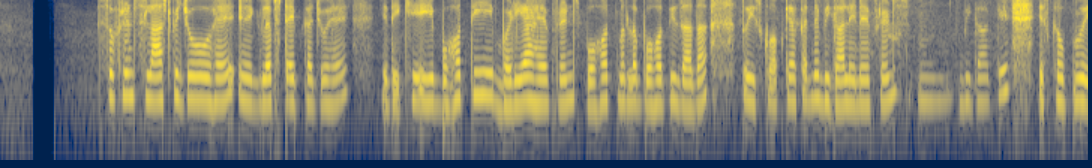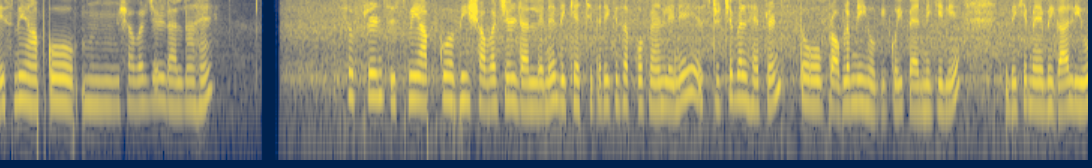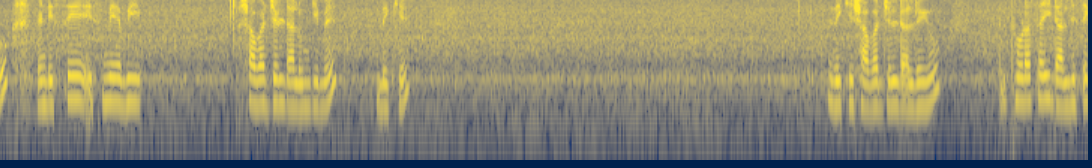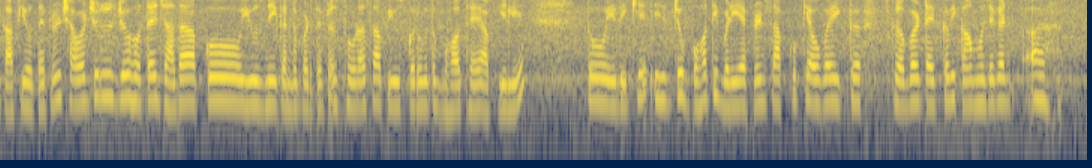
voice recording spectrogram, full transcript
सो फ्रेंड्स लास्ट में जो है ग्लव्स टाइप का जो है ये देखिए, ये बहुत ही बढ़िया है फ्रेंड्स, बहुत मतलब बहुत ही ज़्यादा। तो इसको आप क्या करना है, भिगा लेना है फ्रेंड्स। भिगा के इसका इसमें आपको शावर जेल डालना है। सो so फ्रेंड्स, इसमें आपको अभी शावर जेल डाल लेना है। देखिए, अच्छी तरीके से आपको पहन लेने स्ट्रेचेबल है फ्रेंड्स तो प्रॉब्लम नहीं होगी कोई पहनने के लिए। देखिए, मैं भिगा ली हूँ। एंड इससे, इसमें अभी शावर जेल डालूँगी मैं। देखिए। देखिए शावर जेल डाल रही हूँ। थोड़ा सा ही डालने से काफ़ी होता है फ्रेंड्स शावर जेल जो होता है, ज़्यादा आपको यूज़ नहीं करना पड़ता है फ्रेंड्स थोड़ा सा आप यूज़ करोगे तो बहुत है आपके लिए। तो ये देखिए जो बहुत ही बढ़िया है फ्रेंड्स आपको क्या होगा, एक स्क्रबर टाइप का भी काम हो जाएगा।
